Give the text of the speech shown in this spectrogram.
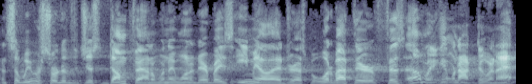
And so we were sort of just dumbfounded when they wanted everybody's email address. But what about their physical? Oh, we're not doing that.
